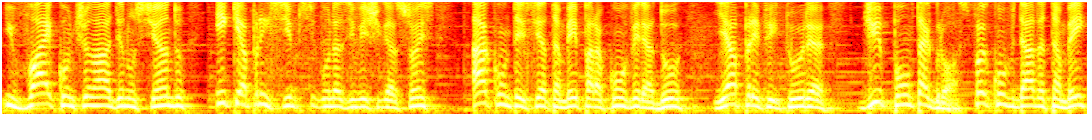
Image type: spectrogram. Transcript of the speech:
e vai continuar denunciando e que a princípio, segundo as investigações, acontecia também para com o vereador e a prefeitura de Ponta Grossa. Foi convidada também,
